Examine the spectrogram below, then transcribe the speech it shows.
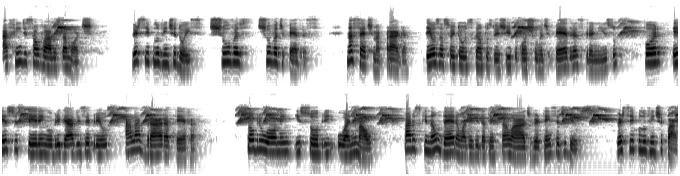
a fim de salvá-los da morte. Versículo 22. Chuvas, chuva de pedras. Na sétima praga, Deus açoitou os campos do Egito com chuva de pedras, granizo, por estes terem obrigado os hebreus a lavrar a terra, sobre o homem e sobre o animal, para os que não deram a devida atenção à advertência de Deus. Versículo 24.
